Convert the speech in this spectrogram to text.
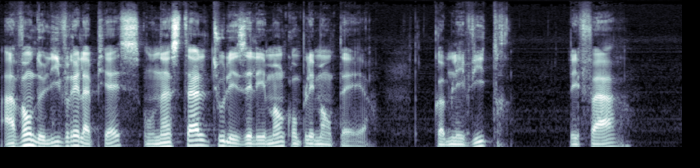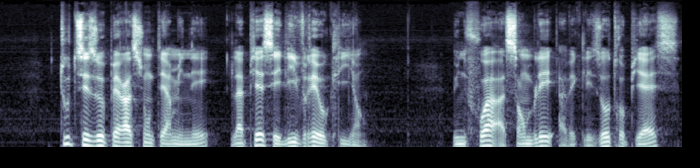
Avant de livrer la pièce, on installe tous les éléments complémentaires, comme les vitres, les phares. Toutes ces opérations terminées, la pièce est livrée au client. Une fois assemblée avec les autres pièces,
